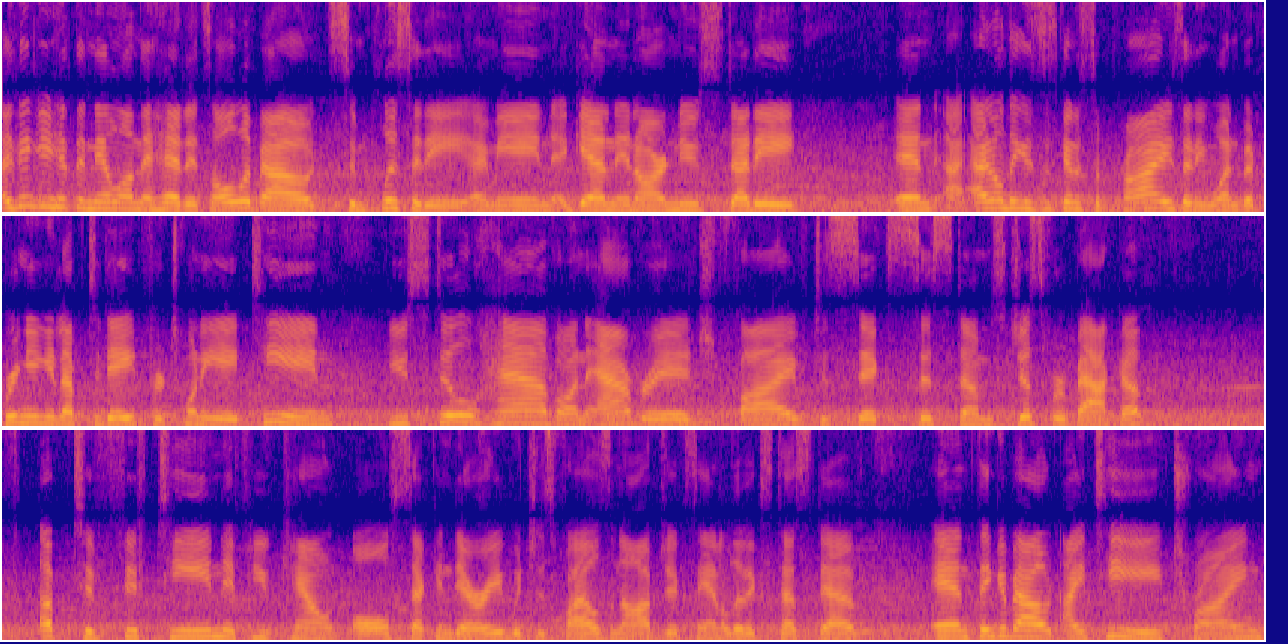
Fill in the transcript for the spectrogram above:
I think you hit the nail on the head. It's all about simplicity. I mean, again, in our new study, and I don't think this is going to surprise anyone, but bringing it up to date for 2018, you still have on average five to six systems just for backup, up to 15 if you count all secondary, which is files and objects, analytics, test dev. And think about IT trying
